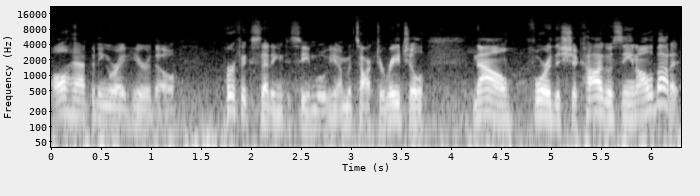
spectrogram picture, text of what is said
all happening right here though. Perfect setting to see a movie. I'm gonna talk to Rachel now for the Chicago scene all about it.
